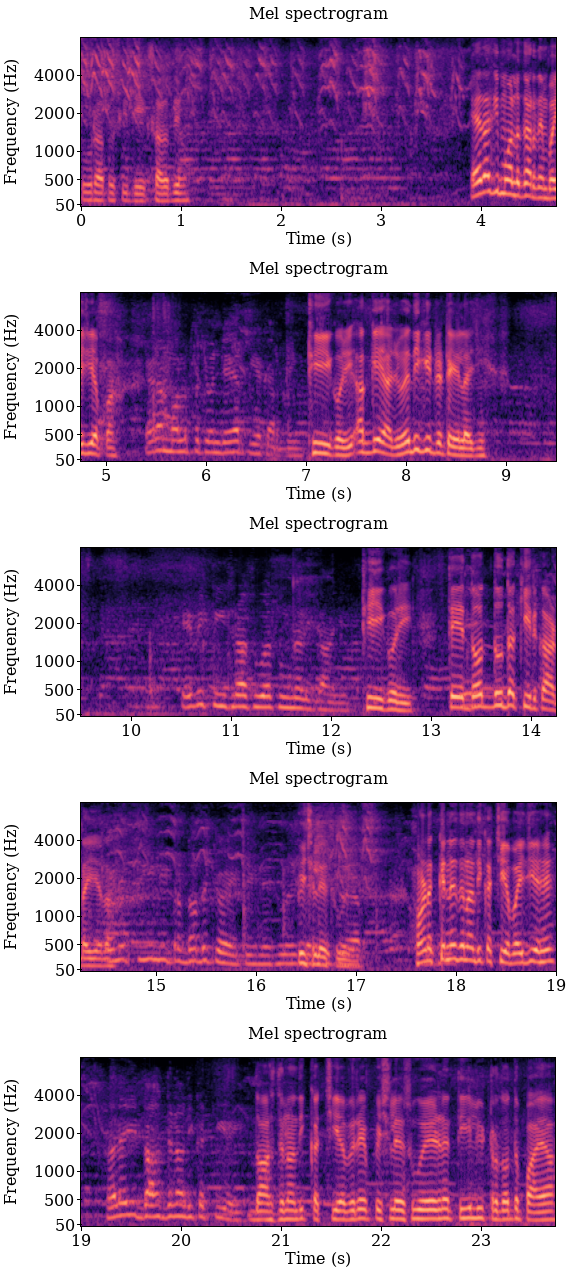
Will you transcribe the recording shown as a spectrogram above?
ਪੂਰਾ ਤੁਸੀਂ ਦੇਖ ਸਕਦੇ ਹੋ। ਇਹਦਾ ਕੀ ਮੁੱਲ ਕਰਦੇ ਹਾਂ ਬਾਈ ਜੀ ਆਪਾਂ? ਇਹਦਾ ਮੁੱਲ 55000 ਰੁਪਏ ਕਰਦੇ ਜੀ ਠੀਕ ਹੋ ਜੀ ਅੱਗੇ ਆ ਜਾਓ ਇਹਦੀ ਕੀ ਡਿਟੇਲ ਹੈ ਜੀ? ਇਹ ਵੀ ਤੀਸਰਾ ਸੂਆ ਸੂਣ ਵਾਲੀ ਗਾਂ ਜੀ। ਠੀਕ ਹੋ ਜੀ ਤੇ ਦੁੱਧ ਦੁੱਧ ਦਾ ਕੀ ਰਿਕਾਰਡ ਹੈ ਜੀ ਇਹਦਾ? ਇਹਨੇ 30 ਲੀਟਰ ਦੁੱਧ ਚੋਏ ਪਿਛਲੇ ਸੂਏ ਪਿਛਲੇ ਸੂਏ ਹੁਣ ਕਿੰਨੇ ਦਿਨਾਂ ਦੀ ਕੱਚੀ ਹੈ ਬਾਈ ਜੀ ਇਹ? ਹਲੇ ਜੀ 10 ਦਿਨਾਂ ਦੀ ਕੱਚੀ ਹੈ ਜੀ। 10 ਦਿਨਾਂ ਦੀ ਕੱਚੀ ਹੈ ਵੀਰੇ ਪਿਛਲੇ ਸੂਏ ਇਹਨੇ 30 ਲੀਟਰ ਦੁੱਧ ਪਾਇਆ।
